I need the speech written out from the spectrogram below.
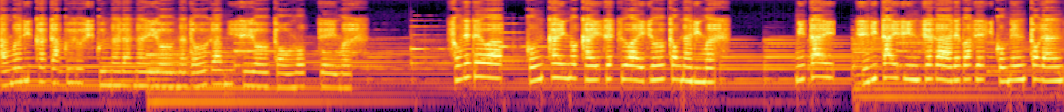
あまり堅苦しくならないような動画にしようと思っています。それでは、今回の解説は以上となります。見たい、知りたい神社があればぜひコメント欄、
